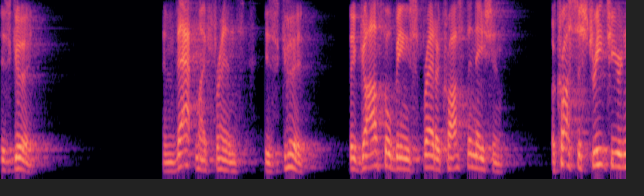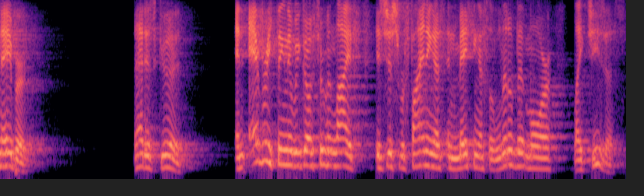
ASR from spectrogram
is good. And that, my friends, is good. The gospel being spread across the nation, across the street to your neighbor, that is good. And everything that we go through in life is just refining us and making us a little bit more like Jesus.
